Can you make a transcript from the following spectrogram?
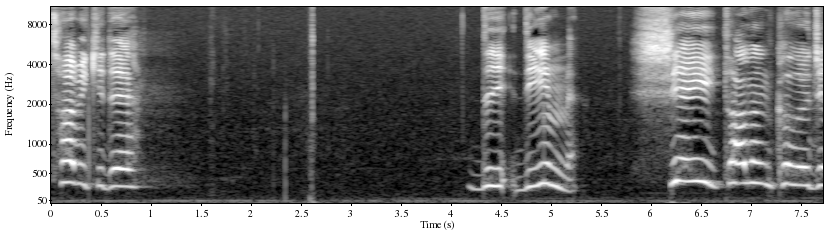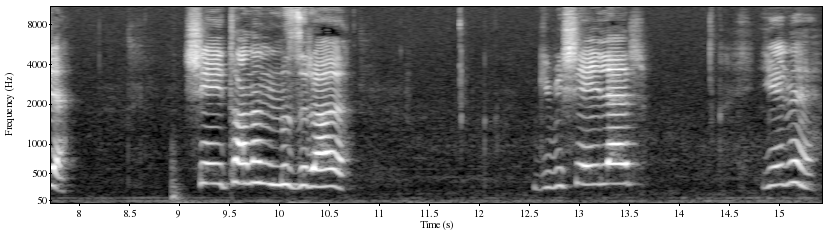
Tabii ki de di diyeyim mi? Şeytanın kılıcı. Şeytanın mızrağı. Gibi şeyler yeni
